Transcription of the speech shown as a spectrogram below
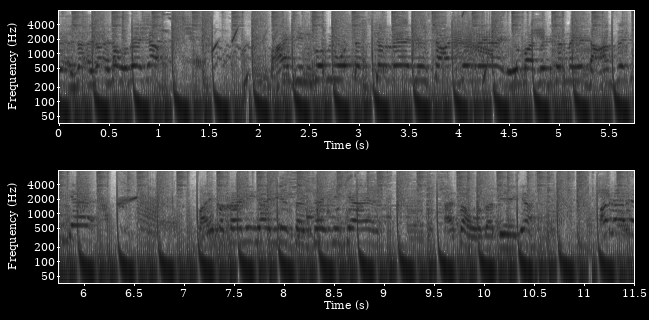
ऐसा ऐसा ऐसा होता है क्या? भाई, जिनको भी वो टच कर रहे हैं स्टार्ट कर रहे हैं। ये करना ये डांस है कि क्या है? भाई, पता नहीं क्या ये सच है कि क्या है। ऐसा होता भी है क्या? अरे अरे,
